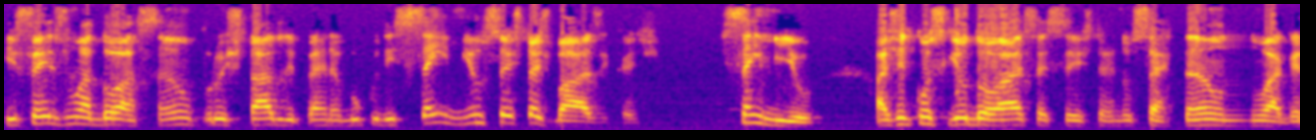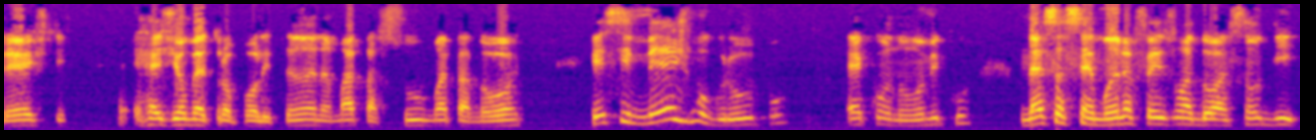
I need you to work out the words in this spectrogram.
e fez uma doação para o estado de Pernambuco de 100 mil cestas básicas. 100 mil. A gente conseguiu doar essas cestas no Sertão, no Agreste, região metropolitana, Mata Sul, Mata Norte. Esse mesmo grupo econômico, nessa semana, fez uma doação de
